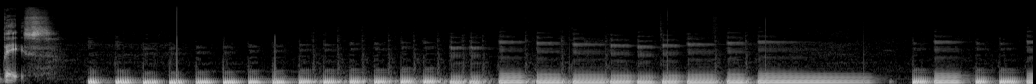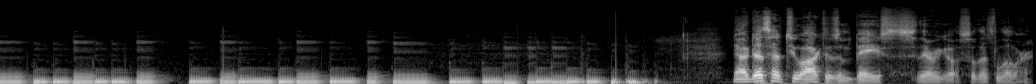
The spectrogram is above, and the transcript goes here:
bass. Now it does have two octaves in bass. There we go. So that's lower.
